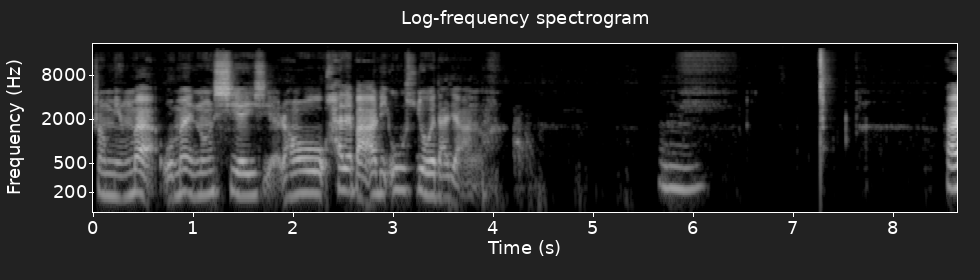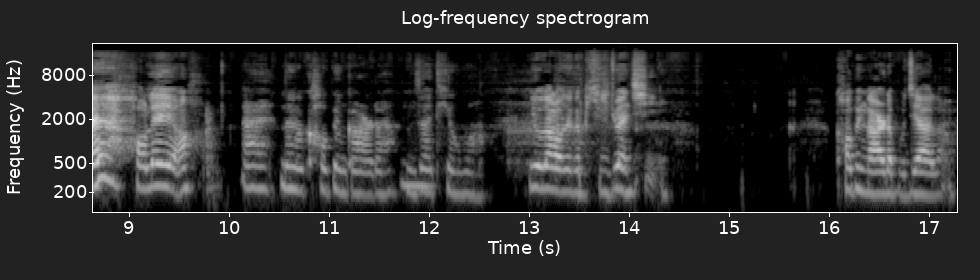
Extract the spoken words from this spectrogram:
整明白，我们也能歇一歇，然后还得把礼物邮给大家呢。嗯，哎呀，好累呀、哎，那个烤饼干儿的，你在听吗？又到了这个疲倦期，烤饼干儿的不见了。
